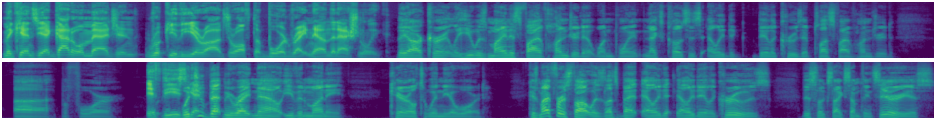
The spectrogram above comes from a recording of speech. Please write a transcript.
Mackenzie, I got to imagine rookie of the year odds are off the board right now in the National League. They are currently. He was minus 500 at one point. Next closest, Ellie De, De La Cruz at plus 500 uh, before. If these Would get- you bet me right now, even money, Carroll to win the award? Because my first thought was, let's bet Ellie, Ellie De La Cruz. This looks like something serious.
